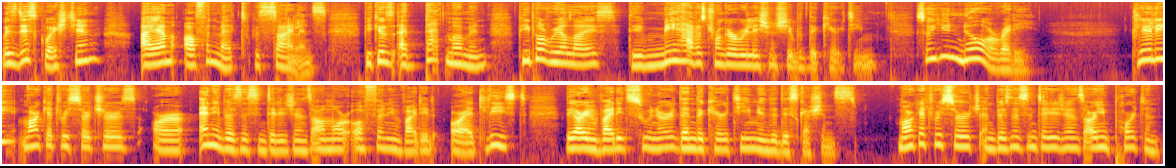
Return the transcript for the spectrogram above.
With this question, I am often met with silence because at that moment, people realize they may have a stronger relationship with the care team. So you know already Clearly, market researchers or any business intelligence are more often invited, or at least they are invited sooner than the care team in the discussions. Market research and business intelligence are important,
